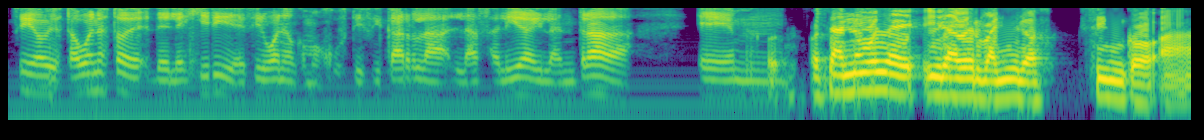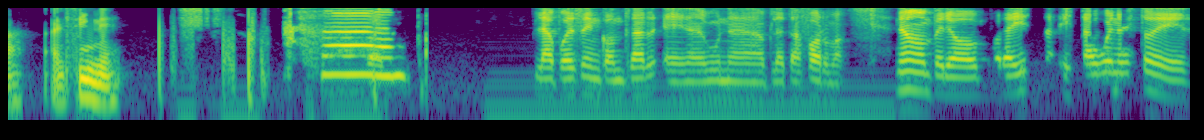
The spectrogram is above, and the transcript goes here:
Sí, obvio, está bueno esto de, de elegir y decir, bueno, como justificar la, la salida y la entrada. Em, O sea, no voy a ir a ver Bañeros 5 a, al cine. La puedes encontrar en alguna plataforma. No, pero por ahí está, bueno esto de,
